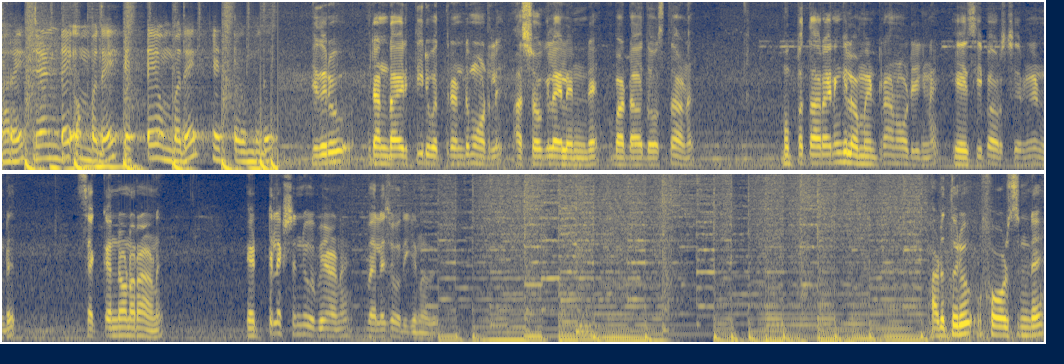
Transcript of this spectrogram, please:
ആറ് രണ്ട് ഒമ്പത് എട്ട് ഒമ്പത് എട്ട് ഒമ്പത്. ഇതൊരു രണ്ടായിരത്തി ഇരുപത്തിരണ്ട് മോഡൽ അശോക് ലൈലന്റെ ബഡാ ദോസ്താണ് മുപ്പത്താറായിരം കിലോമീറ്റർ ആണ് ഓടിയിരിക്കുന്നത്. എ സി പവർ സ്റ്റിയറിംഗ് ഉണ്ട്. സെക്കൻഡ് ഓണറാണ് എട്ട് ലക്ഷം രൂപയാണ് വില ചോദിക്കുന്നത്. അടുത്തൊരു ഫോഴ്സിന്റെ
